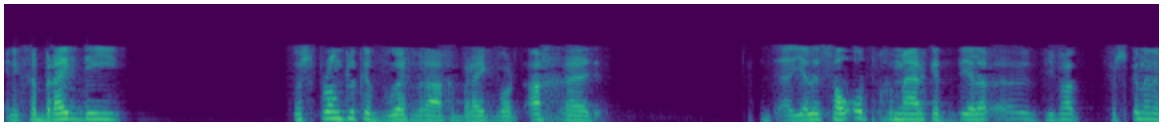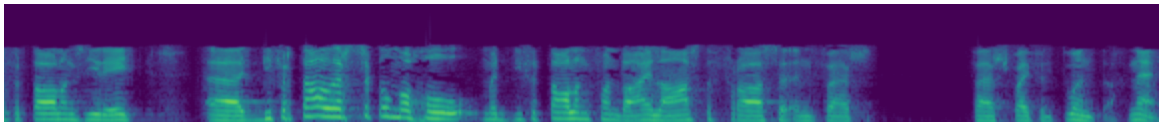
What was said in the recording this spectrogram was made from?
En ek gebruik die oorspronklike woord wat daar gebruik word. Ag, uh, julle sal opgemerk het julle uh, die wat verskillende vertalings hier het. Uh die vertaler sukkel nogal met die vertaling van daai laaste frase in vers vers 25, né? Nee,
